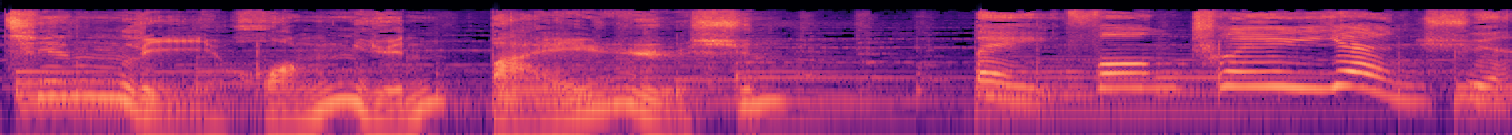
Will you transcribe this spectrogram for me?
千里黄云白日曛。北风吹雁雪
